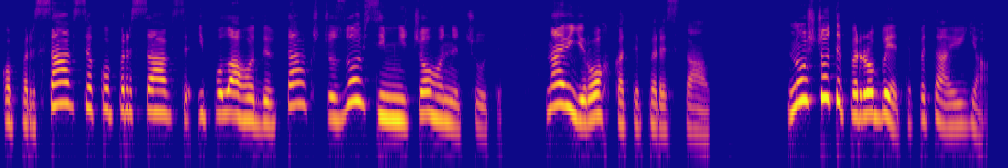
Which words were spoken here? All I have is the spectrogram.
Коперсався, коперсався і полагодив так, що зовсім нічого не чути, навіть рохкати перестав. Ну, що тепер робити? питаю я.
